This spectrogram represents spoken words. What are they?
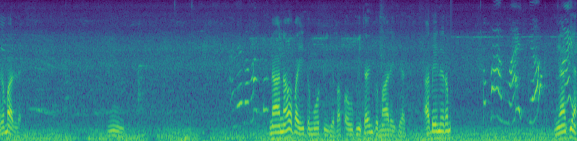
રમાડું લે. હમ. ના ના ભાઈ તો મોટી છે. બાપા ઊભી થાય ને તો મારે ક્યાંક આ બેને રમ પપ્પા માઈ ગયો ન્યા ક્યાં?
